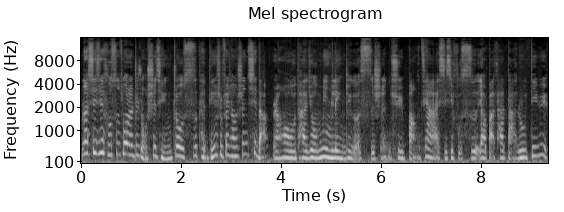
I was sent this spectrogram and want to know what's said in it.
那西西弗斯做了这种事情，宙斯肯定是非常生气的，然后他就命令这个死神去绑架西西弗斯，要把他打入地狱。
